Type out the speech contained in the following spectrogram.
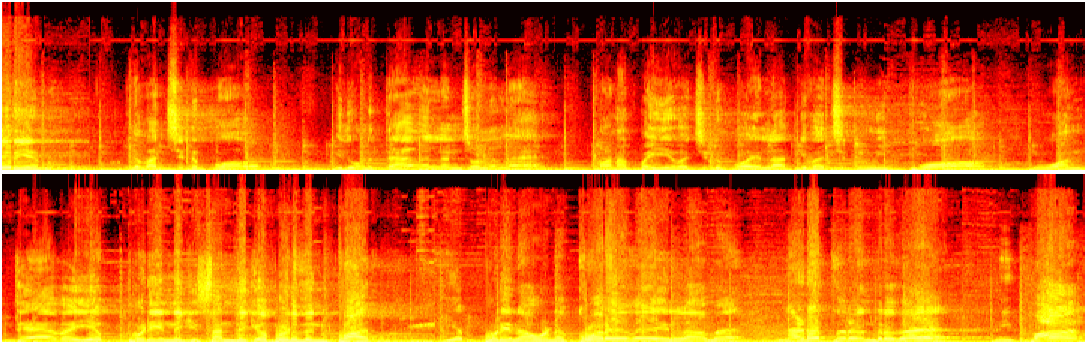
தெரியணும். இதை வச்சுட்டு போ. இது உனக்கு தேவையில்லைன்னு சொல்லலை. பணப்பையை வச்சுட்டு போ எல்லாத்தையும் வச்சுட்டு நீ போ. உன் தேவை எப்படி இன்னைக்கு சந்திக்கப்படுதுன்னு பார். எப்படி நான் உன்னை குறைவே இல்லாம நடத்துறேன்றத நீ பார்.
